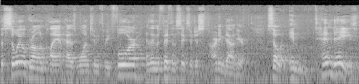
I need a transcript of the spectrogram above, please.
The soil grown plant has one, two, three, four, and then the fifth and sixth are just starting down here. So in 10 days,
